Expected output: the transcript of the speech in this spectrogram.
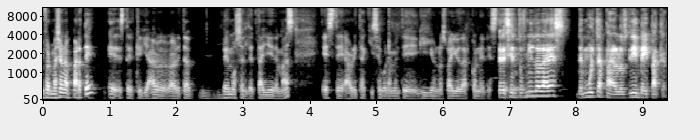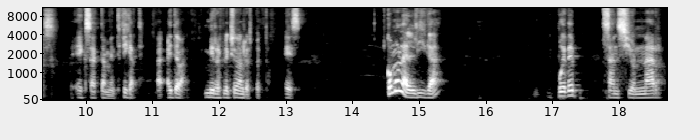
información aparte, este, que ya ahorita vemos el detalle y demás. Este, ahorita aquí seguramente Guillo nos va a ayudar con el. Este, 300 mil dólares de multa para los Green Bay Packers. Exactamente. Fíjate, ahí te va. Mi reflexión al respecto es: ¿cómo la liga puede sancionar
